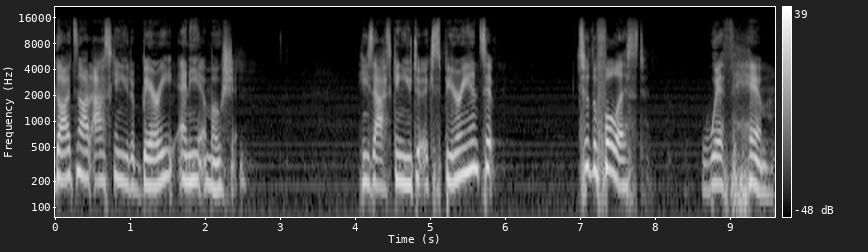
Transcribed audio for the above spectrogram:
God's not asking you to bury any emotion. He's asking you to experience it to the fullest with Him.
